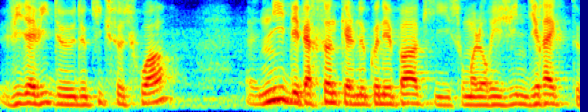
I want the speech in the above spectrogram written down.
vis-à-vis de, de qui que ce soit, euh, ni des personnes qu'elle ne connaît pas qui sont à l'origine directe,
